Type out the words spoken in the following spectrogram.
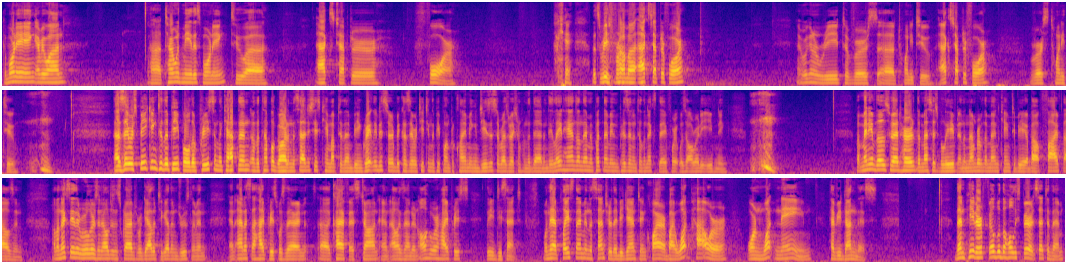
Good morning, everyone. Uh, turn with me this morning to uh, Acts chapter 4. Okay, let's read from uh, Acts chapter 4. And we're going to read to verse uh, 22. Acts chapter 4, verse 22. As they were speaking to the people, the priest and the captain of the temple guard and the Sadducees came up to them, being greatly disturbed because they were teaching the people and proclaiming in Jesus the resurrection from the dead. And they laid hands on them and put them in prison until the next day, for it was already evening. but many of those who had heard the message believed, and the number of the men came to be about 5,000. On the next day, the rulers and elders and scribes were gathered together in Jerusalem, and, and Annas the high priest was there, and uh, Caiaphas, John, and Alexander, and all who were high priestly descent. When they had placed them in the center, they began to inquire, By what power or in what name have you done this? Then Peter, filled with the Holy Spirit, said to them,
